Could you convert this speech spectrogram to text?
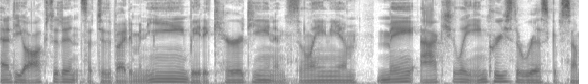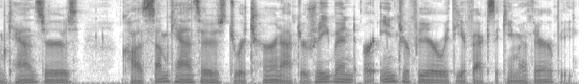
antioxidants such as vitamin E, beta carotene, and selenium may actually increase the risk of some cancers, cause some cancers to return after treatment, or interfere with the effects of chemotherapy.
